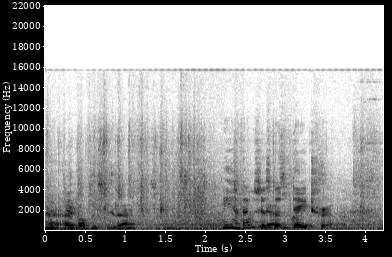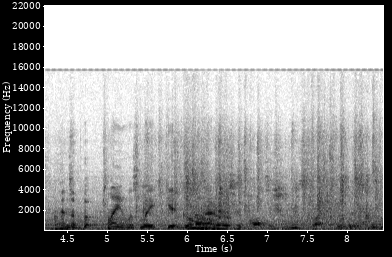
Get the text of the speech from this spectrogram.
yeah, I'd love to see that. Yeah, that was just a day trip. And the plane was late to get going out. There's your politicians, but for this group.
